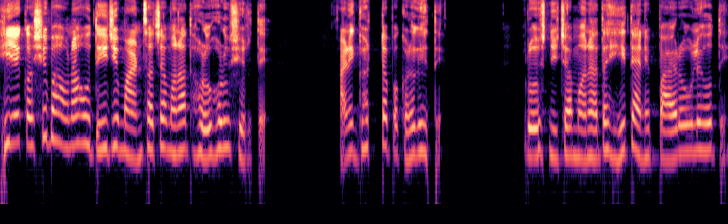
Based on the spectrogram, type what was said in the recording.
ही एक अशी भावना होती जी माणसाच्या मनात हळूहळू शिरते आणि घट्ट पकड घेते. रोशनीच्या मनातही त्याने पाय रोवले होते.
